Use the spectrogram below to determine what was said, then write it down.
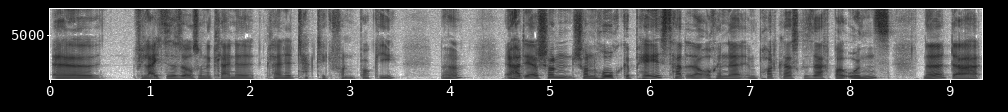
äh, vielleicht ist das auch so eine kleine, kleine Taktik von Bocky. Ne? Er hat ja schon, schon hoch gepaced, hat er auch in der, im Podcast gesagt, bei uns, ne, da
